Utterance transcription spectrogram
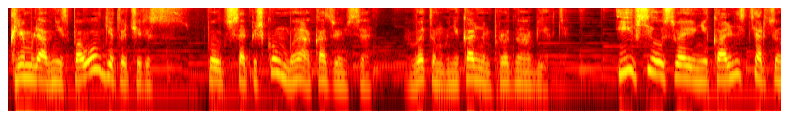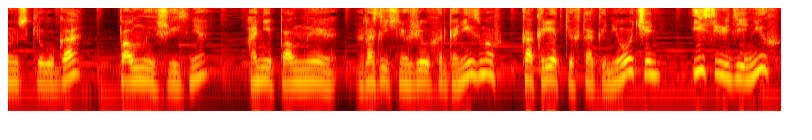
Кремля вниз по Волге, то через полчаса пешком мы оказываемся в этом уникальном природном объекте. И в силу своей уникальности Артемовские луга полны жизни, они полны различных живых организмов, как редких, так и не очень. И среди них,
